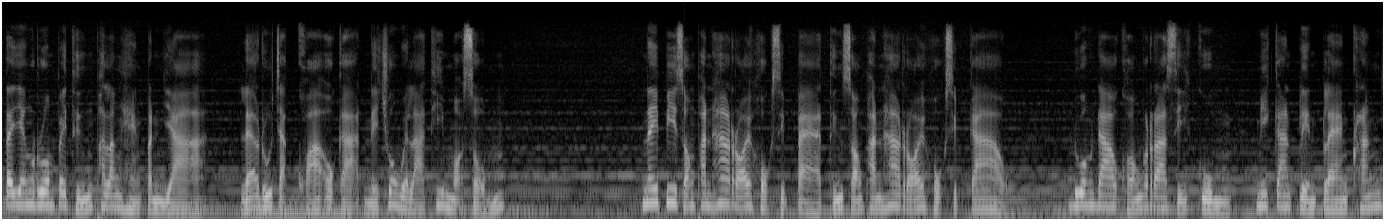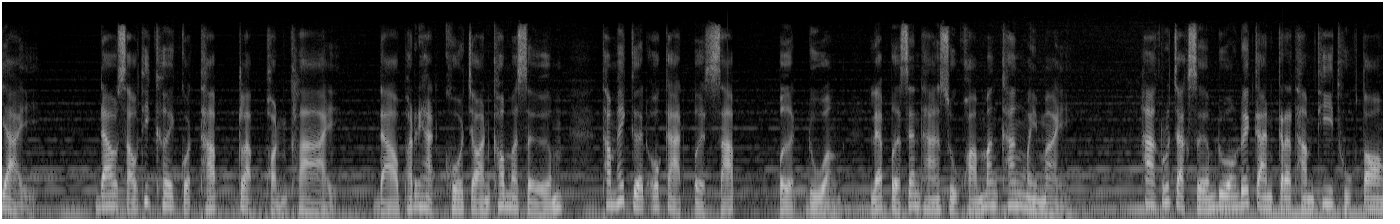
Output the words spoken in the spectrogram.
แต่ยังรวมไปถึงพลังแห่งปัญญา และรู้จักคว้าโอกาสในช่วงเวลาที่เหมาะสม ในปี 2568 ถึง 2569 ดวงดาวของราศีกุมมีการเปลี่ยนแปลงครั้งใหญ่ ดาวเสาร์ที่เคยกดทับกลับผ่อนคลาย ดาวพฤหัสโคจรเข้ามาเสริมทำให้เกิดโอกาสเปิดทรัพย์ เปิดดวง และเปิดเส้นทางสู่ความมั่งคั่งใหม่ ๆ หากรู้จักเสริมดวงด้วยการกระทำที่ถูกต้อง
